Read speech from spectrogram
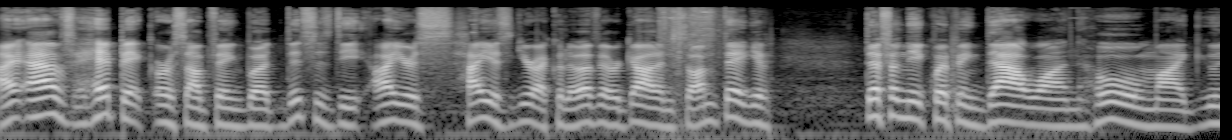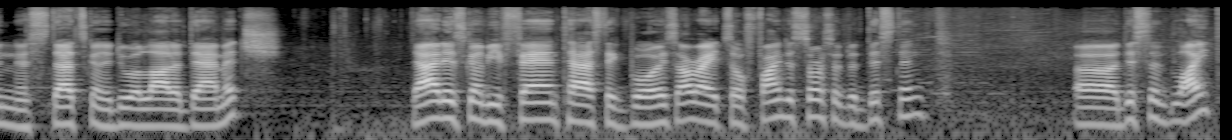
I have Epic or something, but this is the highest highest gear I could have ever gotten. So I'm taking, definitely equipping that one. Oh my goodness, that's gonna do a lot of damage. That is gonna be fantastic, boys. All right, so find the source of the distant, uh, distant light.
